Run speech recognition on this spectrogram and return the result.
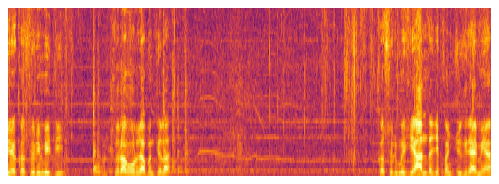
म्हणजे आपण कसुरी मेथी. चुरा करू आपण तिला. कसुरी मेथी अंदाजे पंचवीस ग्रॅम आहे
